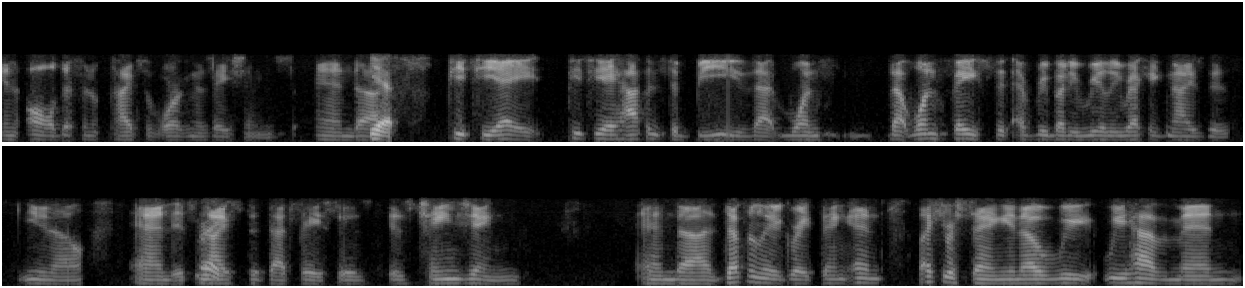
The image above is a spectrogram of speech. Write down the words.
in all different types of organizations, and uh, yes. PTA PTA happens to be that one that one face that everybody really recognizes, you know, and it's Right. nice that that face is is changing, and uh, definitely a great thing. And like you were saying, you know, we we have men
